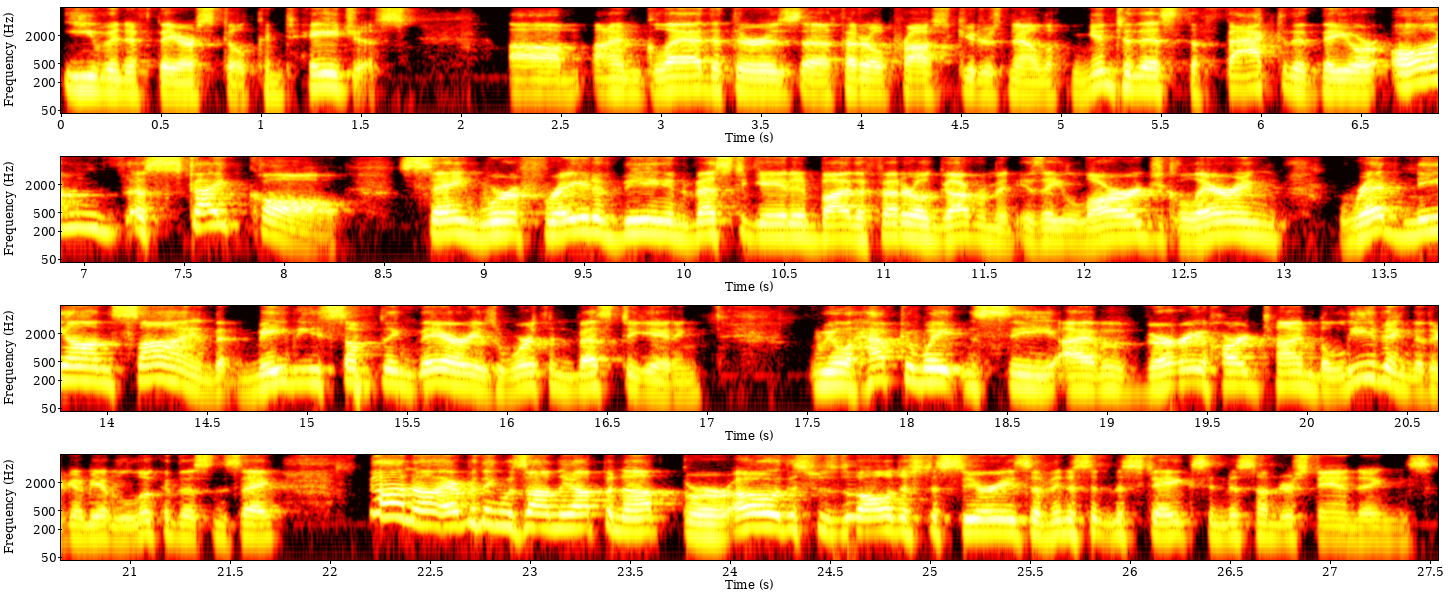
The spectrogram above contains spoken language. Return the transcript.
even if they are still contagious. Um, I'm glad that there is uh, federal prosecutors now looking into this. The fact that they are on a Skype call saying we're afraid of being investigated by the federal government is a large, glaring red neon sign that maybe something there is worth investigating. We'll have to wait and see. I have a very hard time believing that they're going to be able to look at this and say, no, no, everything was on the up and up, or oh, this was all just a series of innocent mistakes and misunderstandings.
